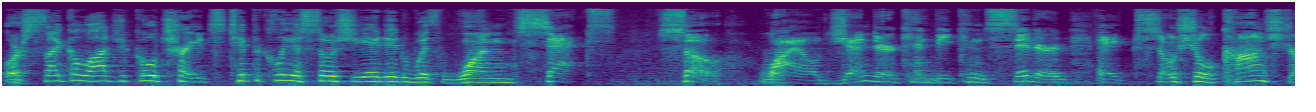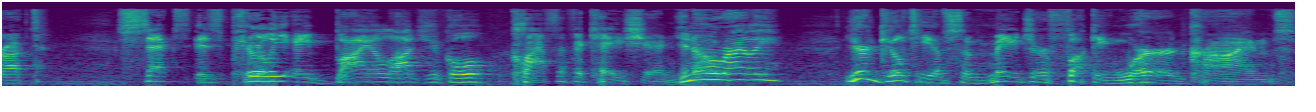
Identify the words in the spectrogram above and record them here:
or psychological traits typically associated with one sex. So, while gender can be considered a social construct, sex is purely a biological classification. You know, Riley, you're guilty of some major fucking word crimes.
